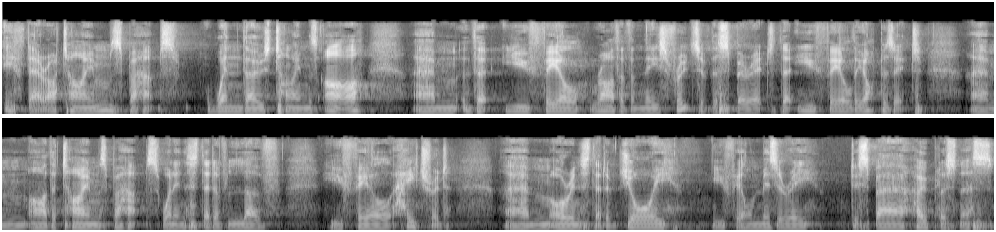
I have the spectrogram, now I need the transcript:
if there are times, perhaps when those times are, um, that you feel, rather than these fruits of the Spirit, that you feel the opposite. Um, are the times perhaps when instead of love, you feel hatred, um, or instead of joy, you feel misery, despair, hopelessness?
